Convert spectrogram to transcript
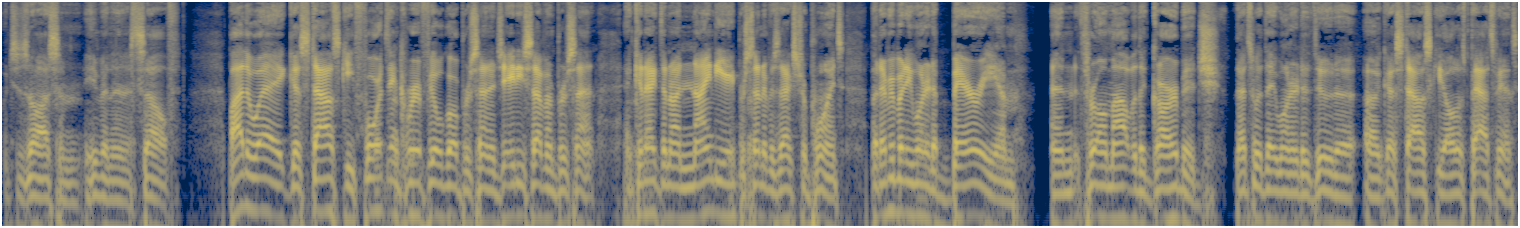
which is awesome even in itself. By the way, Gostkowski, fourth in career field goal percentage, 87%, and connected on 98% of his extra points. But everybody wanted to bury him and throw him out with the garbage. That's what they wanted to do to uh, Gostkowski, all those Pats fans.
